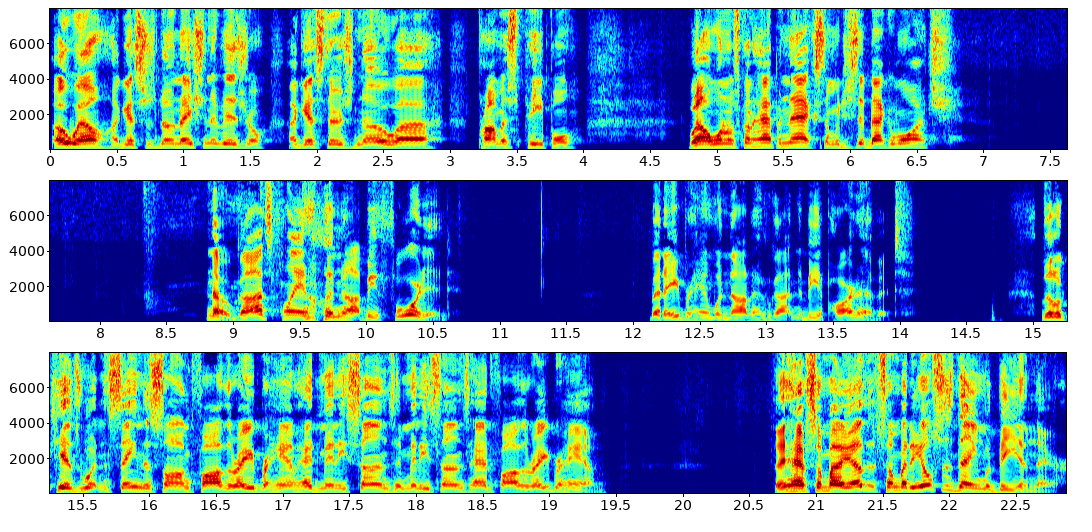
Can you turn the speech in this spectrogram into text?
Oh, well, I guess there's no nation of Israel. I guess there's no uh, promised people. Well, I wonder what's going to happen next. Let me just sit back and watch. No, God's plan would not be thwarted, but Abraham would not have gotten to be a part of it. Little kids wouldn't sing the song, Father Abraham had many sons, and many sons had Father Abraham. They'd have somebody, other, somebody else's name would be in there.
